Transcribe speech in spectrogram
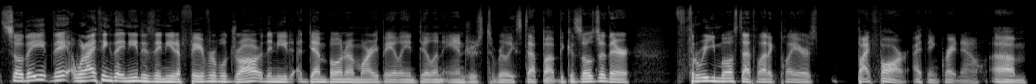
so they they what I think they need is they need a favorable draw, or they need Adem Bona, Amari Bailey, and Dylan Andrews to really step up because those are their three most athletic players by far. I think right now. Um,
